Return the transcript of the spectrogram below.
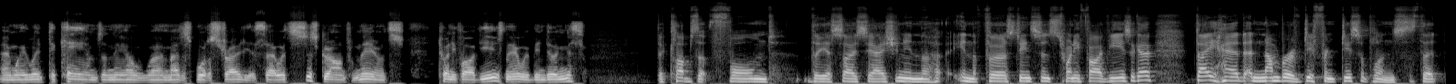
And we went to CAMS and now uh, Motorsport Australia. So it's just grown from there. It's 25 years now we've been doing this. The clubs that formed the association in the in the first instance 25 years ago, they had a number of different disciplines that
